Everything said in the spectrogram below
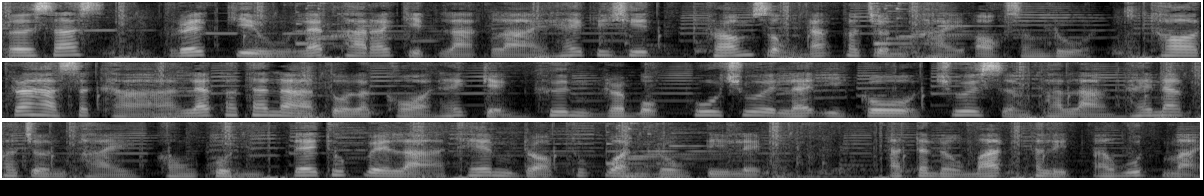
เออร์ซัสเรดกิลและภารกิจหลากหลายให้พิชิต พร้อมส่งนักผจญภัยออกสำรวจถอดรหัสขาและพัฒนาตัวละครให้เก่งขึ้น ระบบผู้ช่วยและอีโก้ช่วยเสริมพลังให้นักผจญภัยของคุณได้ทุกเวลาเทมดรอปทุกวันโรงตีเหล็ก อัตโนมัติผลิตอาวุธใหม่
